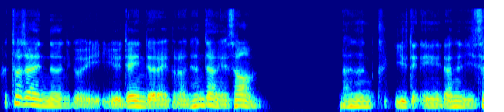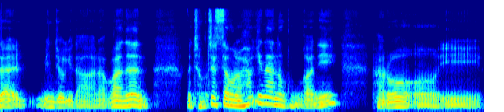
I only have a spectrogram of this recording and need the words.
흩어져 있는 그 유대인들의 그런 현장에서 나는 그 유대 나는 이스라엘 민족이다라고 하는 그 정체성을 확인하는 공간이 바로 어, 이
